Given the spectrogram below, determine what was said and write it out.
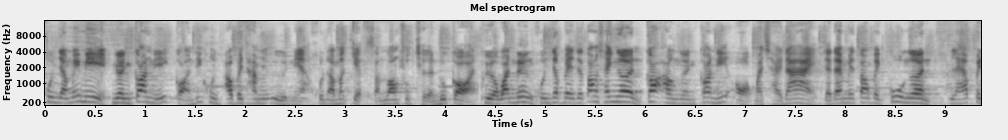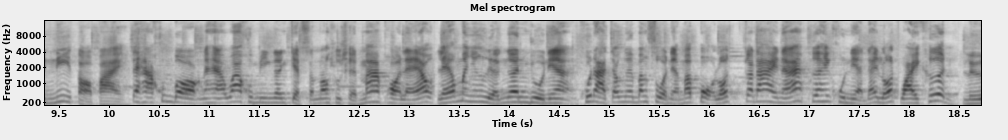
คุณยังไม่มีเงินก้อนนี้ก่อนที่คุณเอาไปทำอย่างอื่นเนี่ยคุณเอามาเก็บสำรองฉุกเฉินดูก่อนเผื่อวันหนึ่งคุณจำเป็นจะต้องใช้เงิน ก็เอาเงินก้อนนี้ออกมาใช้ได้ จะได้ไม่ต้องไปกู้เงิน แล้วเป็นหนี้ต่อไป แต่หากคุณบอกนะฮะว่าคุณมีเงินเก็บสำรองฉุกเฉินมากพอแล้ว แล้วมันยังเหลือเงินอยู่เนี่ยคุณอาจจะเอาเงินบางส่วนเนี่ยมาโปะรถก็ได้นะ เพื่อให้คุณเนี่ยได้ลดไวขึ้น หรือ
